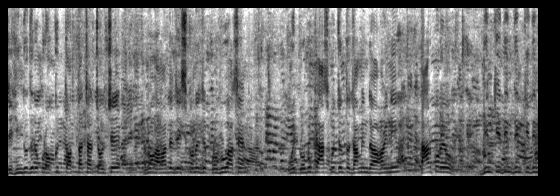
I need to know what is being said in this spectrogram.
যে হিন্দুদের উপর অকৃত্য অত্যাচার চলছে এবং আমাদের যে ইস্কনে যে প্রভু আছেন, ওই প্রভুকে আজ পর্যন্ত জামিন দেওয়া হয়নি। তারপরেও দিন কি দিন দিন কি দিন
